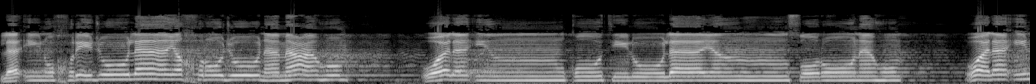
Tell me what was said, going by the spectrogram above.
لئن اخرجوا لا يخرجون معهم ولئن قوتلوا لا ينصرونهم. ولئن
